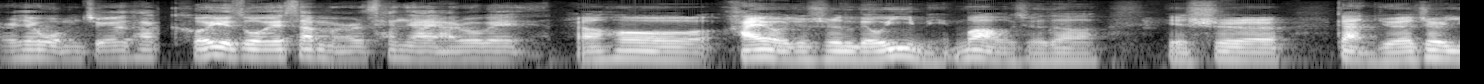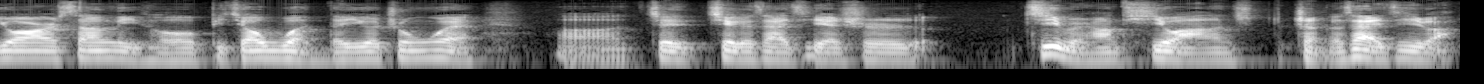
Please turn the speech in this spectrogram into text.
而且我们觉得他可以作为三门参加亚洲杯。然后还有就是刘奕明吧，我觉得也是感觉这 U 二三里头比较稳的一个中卫，呃，这这个赛季也是基本上踢完了整个赛季吧。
